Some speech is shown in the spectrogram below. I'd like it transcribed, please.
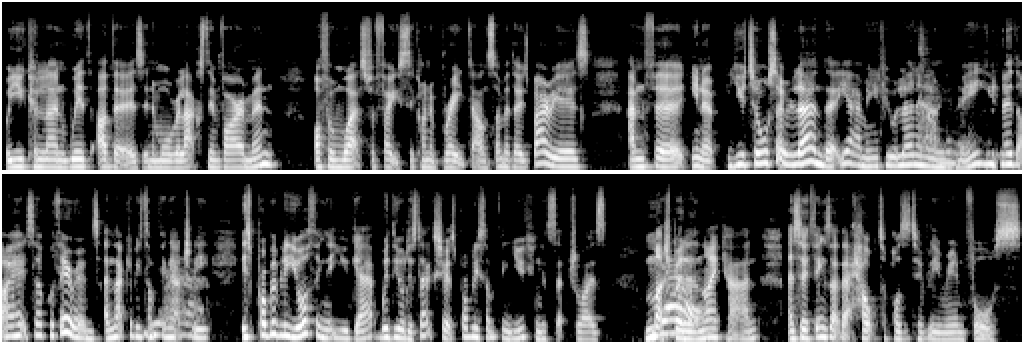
where you can learn with others in a more relaxed environment often works for folks to kind of break down some of those barriers and for you know you to also learn that yeah i mean if you were learning along with me you'd know that i hate circle theorems and that could be something Yeah. actually is probably your thing that you get with your dyslexia. It's probably something you can conceptualize much better than i can. And so things like that help to positively reinforce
